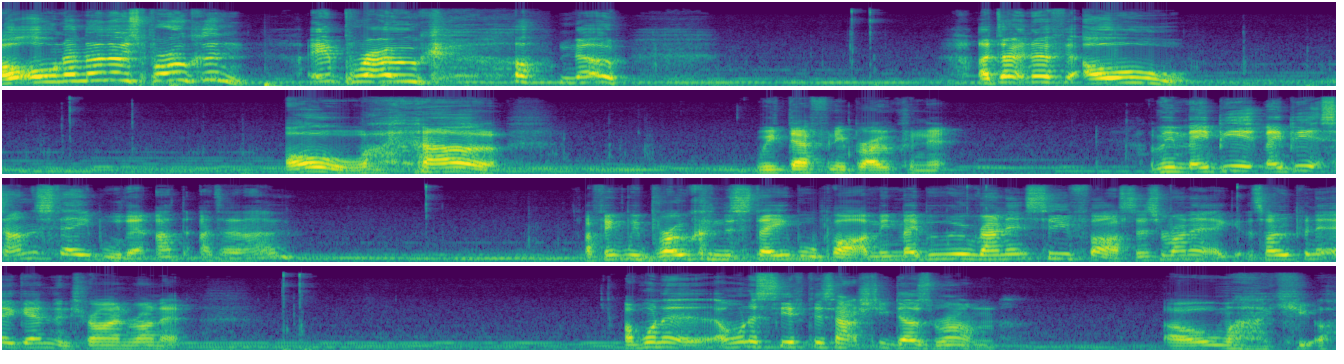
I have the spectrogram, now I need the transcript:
oh, oh no, no, no, it's broken. It broke. Oh no. I don't know if it, oh. Oh, wow. We've definitely broken it. I mean, maybe it, maybe it's unstable then. I, I don't know. I think we've broken the stable part. I mean, maybe we ran it too fast. Let's run it. Let's open it again and try and run it. I want to. I want to see if this actually does run. Oh my god.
